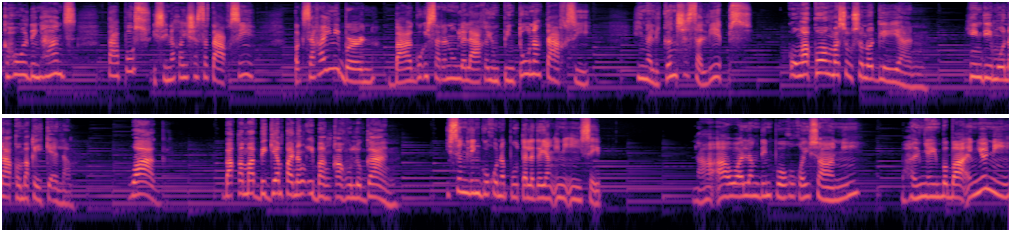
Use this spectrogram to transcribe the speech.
Ka-holding hands. Tapos isinakay siya sa taxi. Pagsakay ni Bern, bago isara ng lalaki yung pinto ng taxi, hinalikan siya sa lips. Kung ako ang masusunod, Lian, hindi mo na ako makikialam. Wag. Baka mabigyan pa ng ibang kahulugan. Isang linggo ko na po talaga yung iniisip. Naaawa lang din po ako kay Sunny. Mahal niya yung babaeng yun eh.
